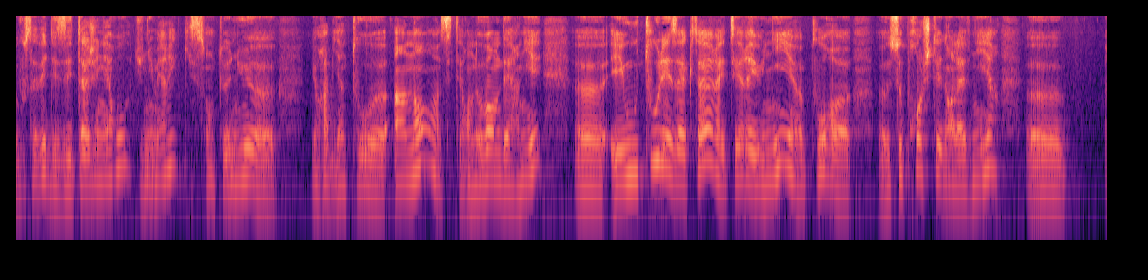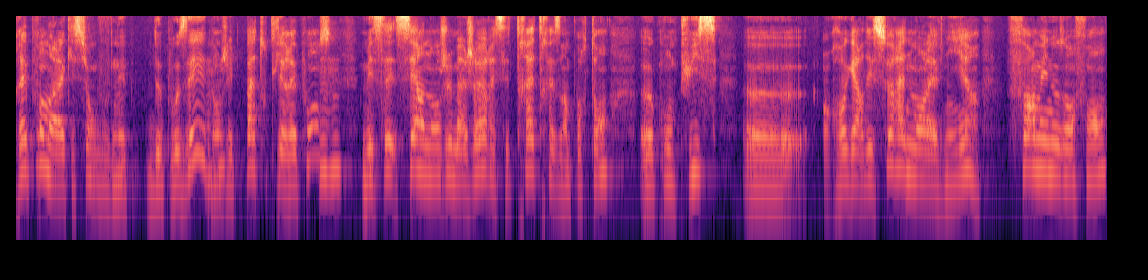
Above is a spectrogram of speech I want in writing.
vous savez, des états généraux du numérique qui sont tenus il y aura bientôt un an, c'était en novembre dernier, et où tous les acteurs étaient réunis pour se projeter dans l'avenir, répondre à la question que vous venez de poser, dont mhm. j'ai pas toutes les réponses, mhm. mais c'est un enjeu majeur et c'est très très important euh, qu'on puisse euh, regarder sereinement l'avenir, former nos enfants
